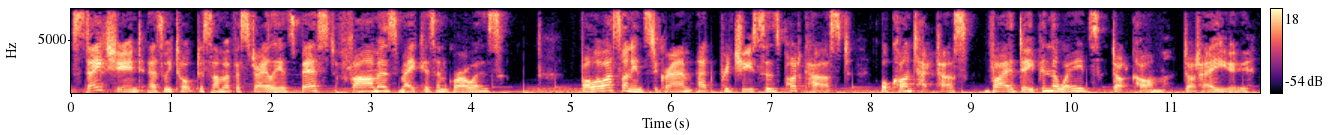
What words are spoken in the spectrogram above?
Stay tuned as we talk to some of Australia's best farmers, makers, and growers. Follow us on Instagram at Producers Podcast or contact us via deepintheweeds.com.au.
